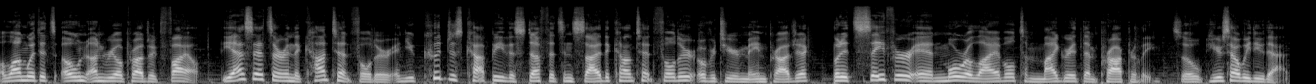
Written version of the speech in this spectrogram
along with its own Unreal project file. The assets are in the content folder, and you could just copy the stuff that's inside the content folder over to your main project, but it's safer and more reliable to migrate them properly. So here's how we do that.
